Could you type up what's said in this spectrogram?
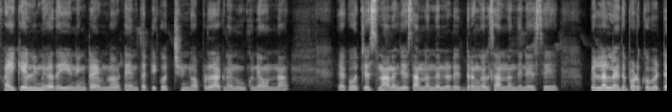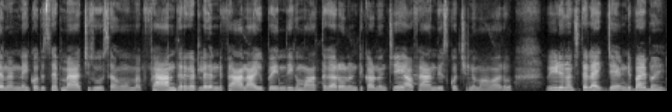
ఫైవ్కి వెళ్ళిండు కదా ఈవినింగ్ టైంలో. టెన్ థర్టీకి వచ్చిండు. అప్పటిదాకా నేను ఊకునే ఉన్నా. ఇక వచ్చేసి స్నానం చేసి అన్నం తిన్నాడు. ఇద్దరం కలిసి అన్నం తినేసి పిల్లల్ని అయితే పడుకోబెట్టానండి. కొద్దిసేపు మ్యాచ్ చూసాము. ఫ్యాన్ తిరగట్లేదండి. ఫ్యాన్ ఆగిపోయింది. ఇక మా అత్తగారు వాళ్ళ ఇంటికాడ నుంచి ఆ ఫ్యాన్ తీసుకొచ్చిండు మా వారు. వీడియో నచ్చితే లైక్ చేయండి. Bye bye.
